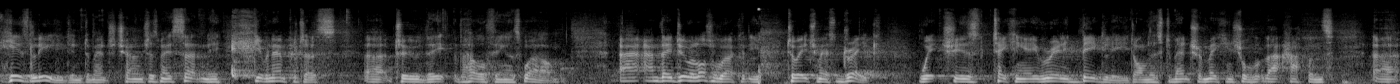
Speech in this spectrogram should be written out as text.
his lead in dementia challenges may certainly give an impetus uh, to the, the whole thing as well. Uh, and they do a lot of work at the, to HMS Drake, which is taking a really big lead on this dementia, and making sure that that happens uh,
